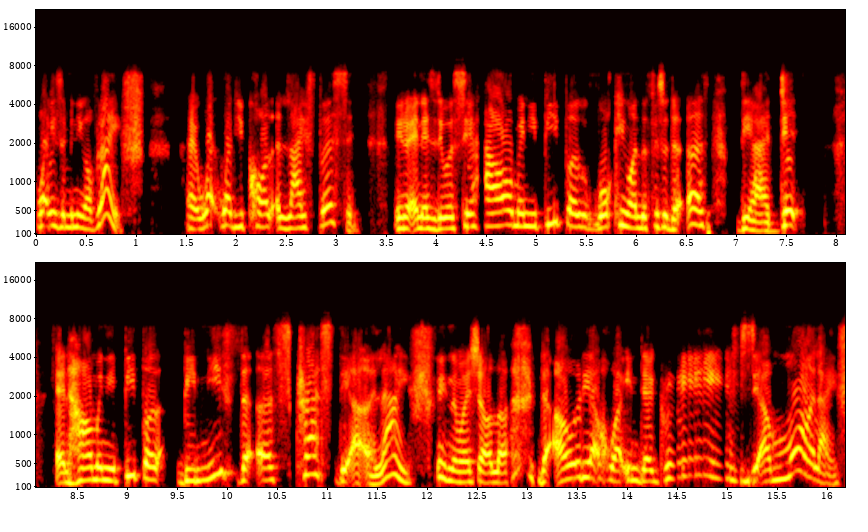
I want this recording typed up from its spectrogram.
What is the meaning of life? Right? What what do you call a live person? You know, and as they will say, how many people walking on the face of the earth, they are dead and how many people beneath the earth's crust they are alive. You know, mashallah. The awliya who are in their graves, they are more alive.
